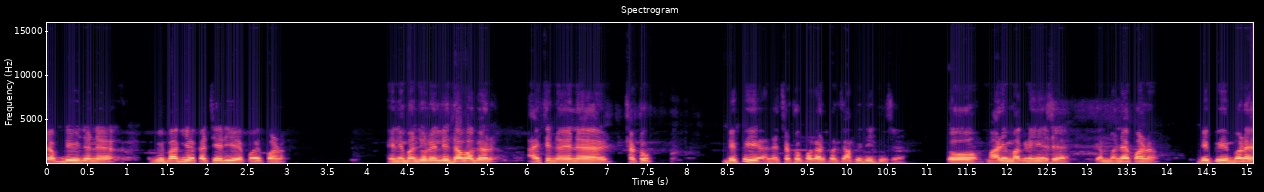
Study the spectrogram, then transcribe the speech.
સબ ડિવિઝને વિભાગીય કચેરીએ કોઈ પણ એની મંજૂરી લીધા વગર અહીંથી એને છઠ્ઠું ડીપી અને છઠ્ઠું પગાર પંચ આપી દીધું છે. તો મારી માગણી એ છે કે મને પણ ડીપી મળે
